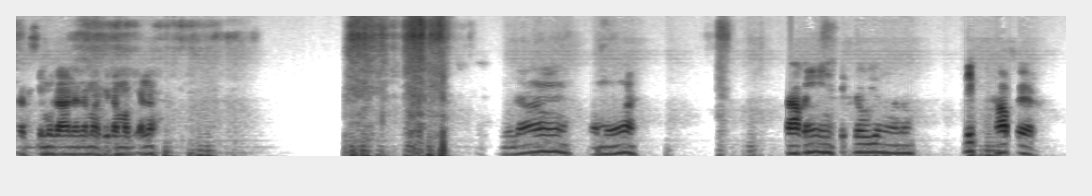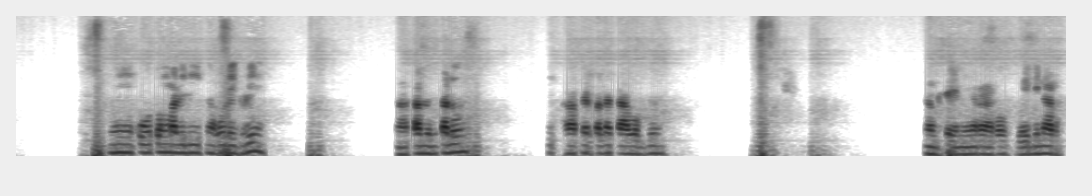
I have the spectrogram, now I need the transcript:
Nagsimula na naman sila mag ano. Mulang mamunga. Sa aking insect daw yung ano, lip hopper. Yung kutong maliliit na kulay green. Na talon-talon. Lip hopper pala tawag doon. Nag-seminar ako, webinar.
